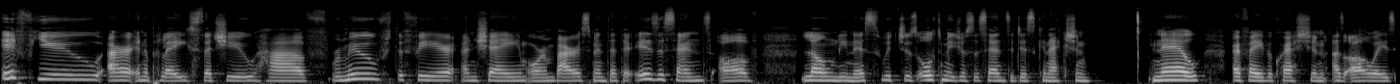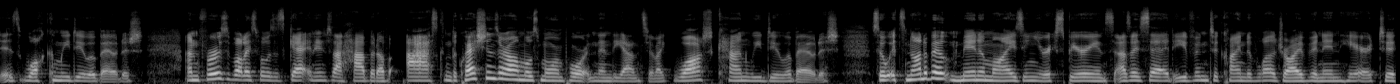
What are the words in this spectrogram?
if you are in a place that you have removed the fear and shame or embarrassment, that there is a sense of loneliness, which is ultimately just a sense of disconnection now, our favourite question, as always, is what can we do about it? And first of all, I suppose it's getting into that habit of asking. The questions are almost more important than the answer. Like, what can we do about it? So it's not about minimizing your experience. As I said, even to kind of while driving in here, to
